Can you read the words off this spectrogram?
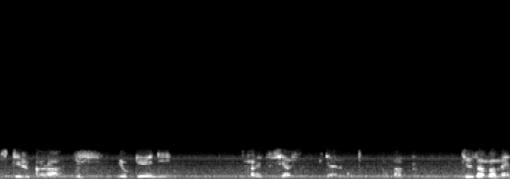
をしてるから、余計に破裂しやすいみたいなことかな。13番目。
